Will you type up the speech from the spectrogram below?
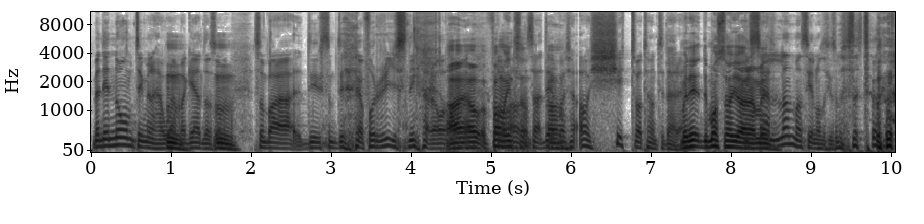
Men det är någonting med den här Mm. Whamageddon som, Mm. som bara, det är liksom, det, jag får rysningar av, Ja, ja, fan vad intressant. så Det är Ja. bara så oh shit vad töntigt det här är. Men det, det måste ha att det är göra med... sällan man ser något som är så töntigt.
